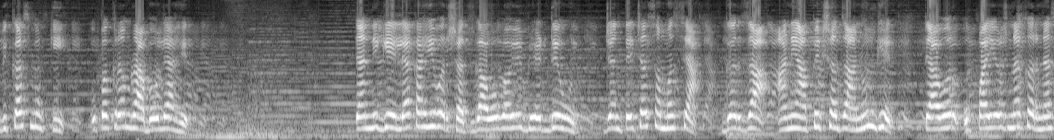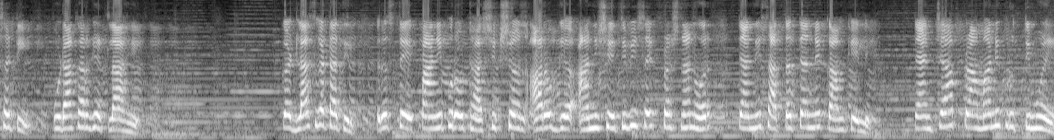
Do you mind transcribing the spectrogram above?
विकासमुखी उपक्रम राबवले आहेत. त्यांनी गेल्या काही वर्षात गावोगावी भेट देऊन जनतेच्या समस्या गरजा आणि अपेक्षा जाणून घेत त्यावर उपाययोजना करण्यासाठी पुढाकार घेतला आहे. कडलास गटातील रस्ते पाणी पुरवठा शिक्षण आरोग्य आणि शेतीविषयक प्रश्नांवर त्यांनी सातत्याने काम केले. त्यांच्या प्रामाणिक वृत्तीमुळे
